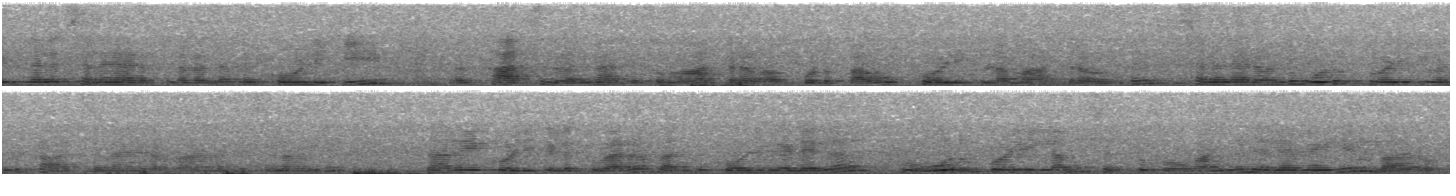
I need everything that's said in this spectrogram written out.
இருந்தாலும் சில நேரத்தில் வந்து அந்த கோழிக்கு காய்ச்சல் வந்து அதுக்கு மாத்திரை கொடுப்பாங்க. கோழிக்குள்ள மாத்திரை உண்டு. சில நேரம் வந்து ஒரு கோழிக்கு வந்து காய்ச்சல் ஆனதுச்சுன்னா வந்து நிறைய கோழிகளுக்கு வர வந்து கோழிகளில் ஒரு கோழி இல்லாமல் செத்து போகும். அந்த நிலைமையிலையும் வரும்.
